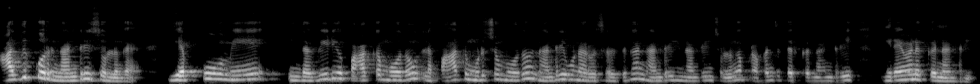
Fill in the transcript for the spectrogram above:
அதுக்கு ஒரு நன்றி சொல்லுங்க. எப்பவுமே இந்த வீடியோ பார்க்கும் போதும் இல்லை பார்த்து முடிச்சம்போதும் நன்றி உணர்வு செலுத்துங்க. நன்றி, நன்றின்னு சொல்லுங்க. பிரபஞ்சத்திற்கு நன்றி. இறைவனுக்கு நன்றி.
